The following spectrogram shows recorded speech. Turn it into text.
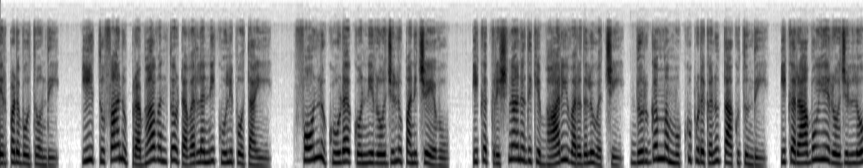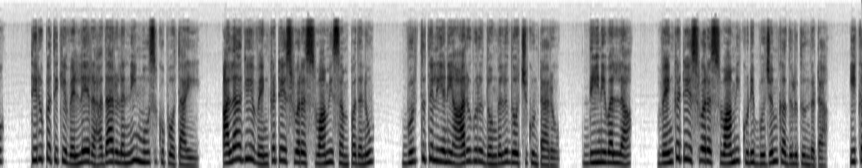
ఏర్పడబోతోంది. ఈ తుఫాను ప్రభావంతో టవర్లన్నీ కూలిపోతాయి. ఫోన్లు కూడా కొన్ని రోజులు పనిచేయవు. ఇక కృష్ణానదికి భారీ వరదలు వచ్చి దుర్గమ్మ ముక్కుపుడకను తాకుతుంది. ఇక రాబోయే రోజుల్లో తిరుపతికి వెళ్ళే రహదారులన్నీ మూసుకుపోతాయి. అలాగే వెంకటేశ్వర స్వామి సంపదను గుర్తుతెలియని ఆరుగురు దొంగలు దోచుకుంటారు. దీనివల్ల వెంకటేశ్వర స్వామి కుడి భుజం కదులుతుందట. ఇక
